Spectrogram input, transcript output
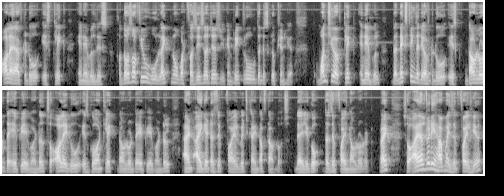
All I have to do is click enable this. For those of you who like to know what fuzzy search is, you can read through the description here. Once you have clicked enable, the next thing that you have to do is download the API bundle. So all I do is go and click download the API bundle and I get a zip file which kind of downloads. There you go, the zip file downloaded, right? So I already have my zip file here,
